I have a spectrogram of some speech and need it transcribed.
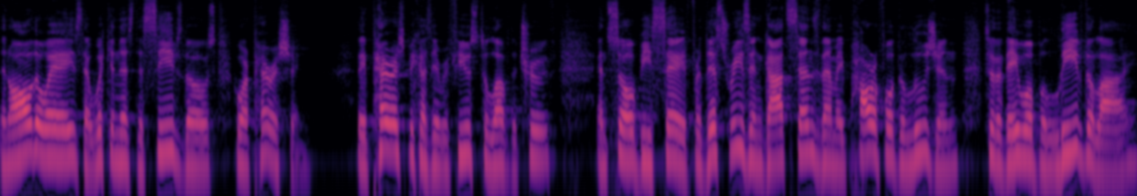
in all the ways that wickedness deceives those who are perishing. They perish because they refuse to love the truth and so be saved. For this reason, God sends them a powerful delusion so that they will believe the lie,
